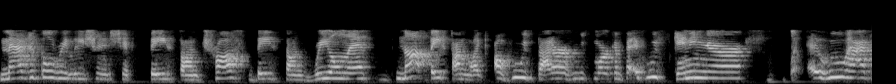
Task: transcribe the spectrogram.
magical relationships based on trust, based on realness, not based on like, oh, who's better, who's more competitive, who's skinnier, who has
